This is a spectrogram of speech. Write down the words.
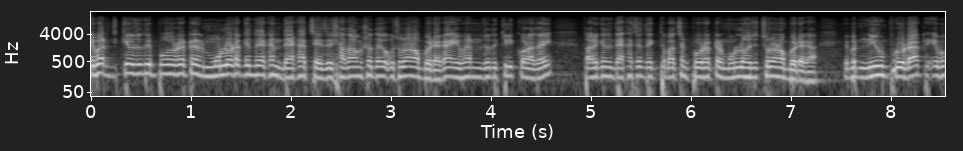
এবার কেউ যদি প্রোডাক্টের মূল্যটা কিন্তু এখানে দেখাচ্ছে যে সাদা অংশ চুরানব্বই টাকা এখানে যদি ক্লিক করা যায়, তাহলে কিন্তু দেখাচ্ছে দেখতে পাচ্ছেন প্রোডাক্টের মূল্য হচ্ছে চুরানব্বই টাকা। এবার নিউ প্রোডাক্ট এবং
